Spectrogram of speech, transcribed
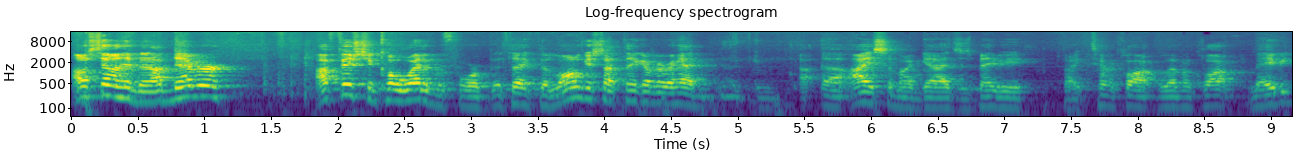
I was telling him that I've never I fished in cold weather before, but like the longest I think I've ever had uh, ice in my guides is maybe like ten o'clock, eleven o'clock, maybe.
